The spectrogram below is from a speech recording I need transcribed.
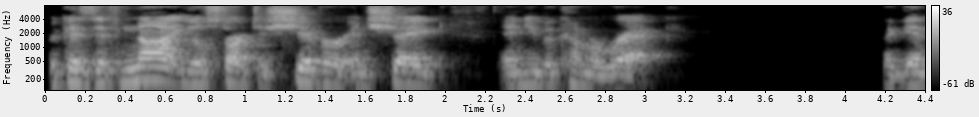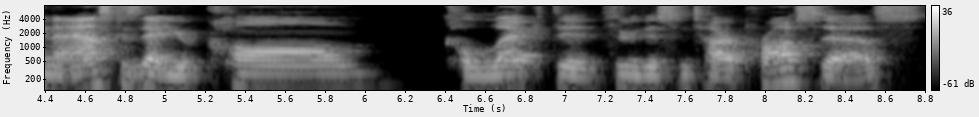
Because if not, you'll start to shiver and shake and you become a wreck. Again, the ask is that you're calm, collected through this entire process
